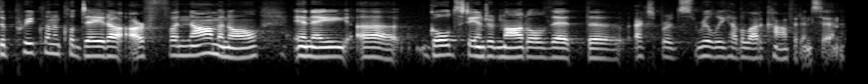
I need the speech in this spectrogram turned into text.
The preclinical data are phenomenal in a uh, gold standard model that the experts really have a lot of confidence in.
